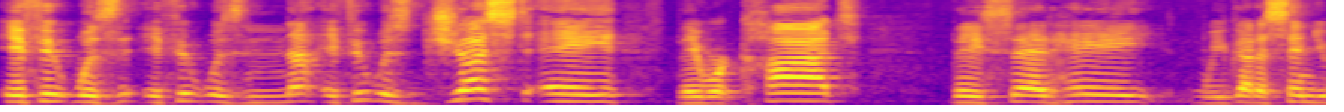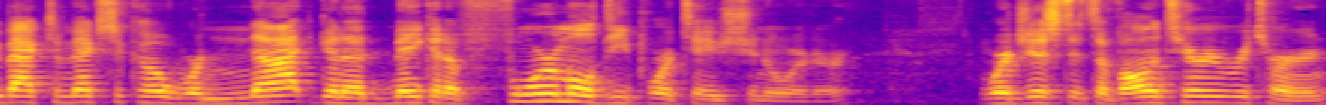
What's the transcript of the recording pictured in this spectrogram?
If it was if it was not if it was just a they were caught they said hey we've got to send you back to mexico. We're not going to make it a formal deportation order. We're just it's a voluntary return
